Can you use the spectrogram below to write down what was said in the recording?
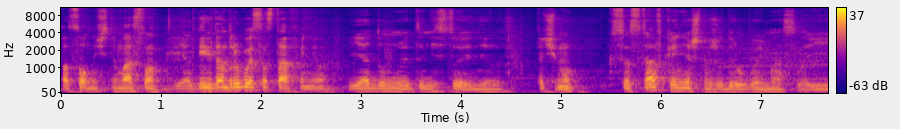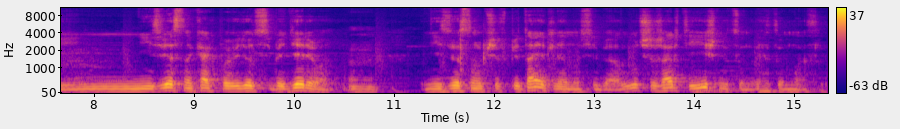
подсолнечным маслом? Я Или думаю- там другой состав у него? Я думаю, это не стоит делать. Почему? Состав, конечно же, другой масло. И неизвестно, как поведет себя дерево. Неизвестно вообще, впитает ли оно себя. Лучше жарьте яичницу на этом масле.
